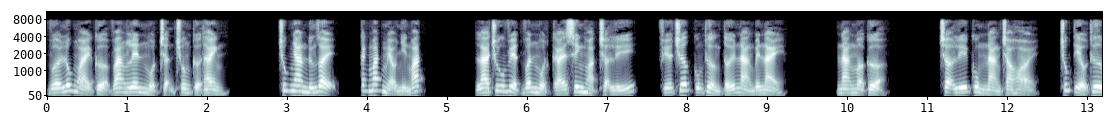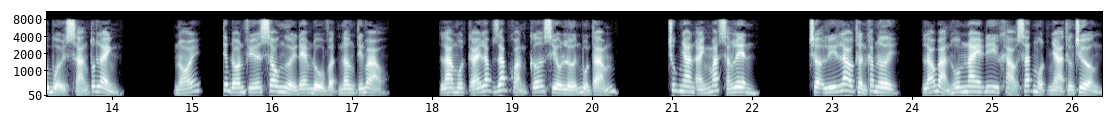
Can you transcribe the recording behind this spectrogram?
Vừa lúc ngoài cửa vang lên một trận chuông cửa thanh. Trúc Nhan đứng dậy, cách mắt mèo nhìn mắt. Là Chu Việt Vân một cái sinh hoạt trợ lý, phía trước cũng thường tới nàng bên này. Nàng mở cửa. Trợ lý cùng nàng chào hỏi, Trúc tiểu thư buổi sáng tốt lành. Nói, tiếp đón phía sau người đem đồ vật nâng tiến vào. Là một cái lắp ráp khoảng cỡ siêu lớn bồn tắm. Trúc Nhan ánh mắt sáng lên. Trợ lý lao thần khắp nơi, lão bản hôm nay đi khảo sát một nhà thương trường,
